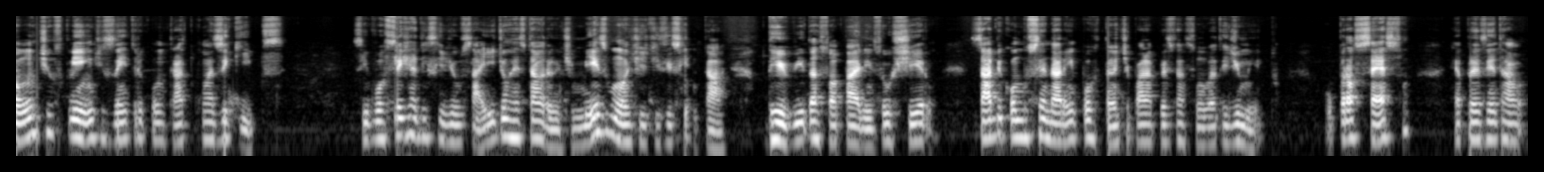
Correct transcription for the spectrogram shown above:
onde os clientes entram em contato com as equipes. Se você já decidiu sair de um restaurante mesmo antes de se sentar, devido à sua aparência ou cheiro, sabe como o cenário é importante para a prestação do atendimento. O processo representa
